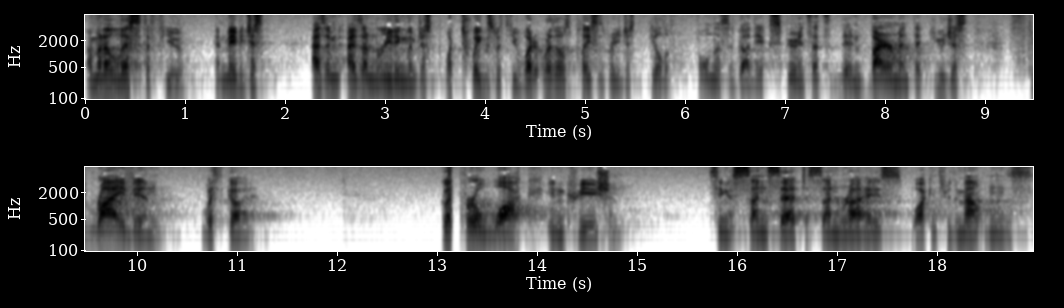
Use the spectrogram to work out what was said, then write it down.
I'm going to list a few. And maybe just as I'm, as I'm reading them, just what twigs with you? What, what are those places where you just feel the fullness of God, the experience? That's the environment that you just thrive in with God. Going for a walk in creation seeing a sunset, a sunrise, walking through the mountains,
